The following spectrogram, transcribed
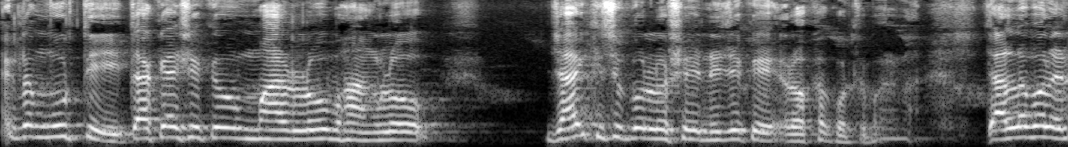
একটা মূর্তি, তাকে এসে কেউ মারলো, ভাঙলো, যাই কিছু করল, সে নিজেকে রক্ষা করতে পারে না। তা আল্লাহ বলেন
